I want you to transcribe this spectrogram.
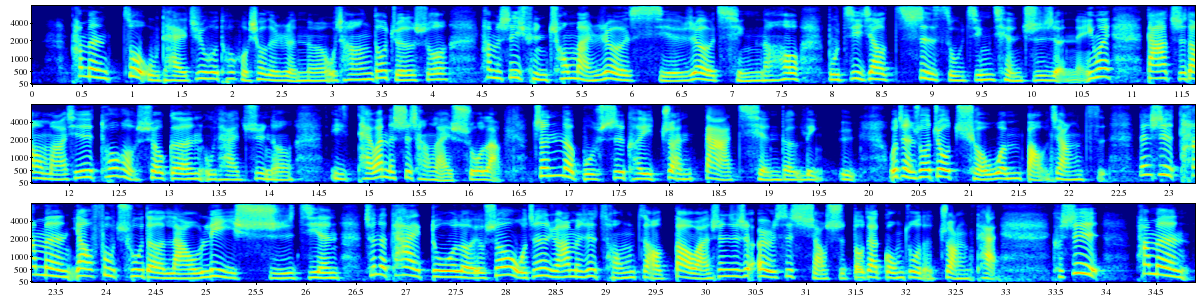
他们做舞台剧或脱口秀的人呢，我常常都觉得说，他们是一群充满热血、热情，然后不计较世俗金钱之人呢。因为大家知道吗？其实脱口秀跟舞台剧呢，以台湾的市场来说啦，真的不是可以赚大钱的领域。我只能说，就求温饱这样子。但是他们要付出的劳力时间真的太多了，有时候我真的觉得他们是从早到晚，甚至。是二十四小时都在工作的状态，可是他们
